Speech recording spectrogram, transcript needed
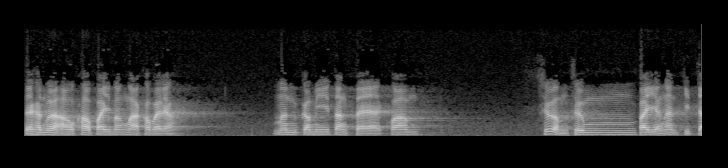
แต่คันเมื่อเอาเข้าไปมาก ๆเข้าไปแล้ว มันก็มีตั้งแต่ความเชื่อมซึมไปอย่างนั้นจิตใจ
